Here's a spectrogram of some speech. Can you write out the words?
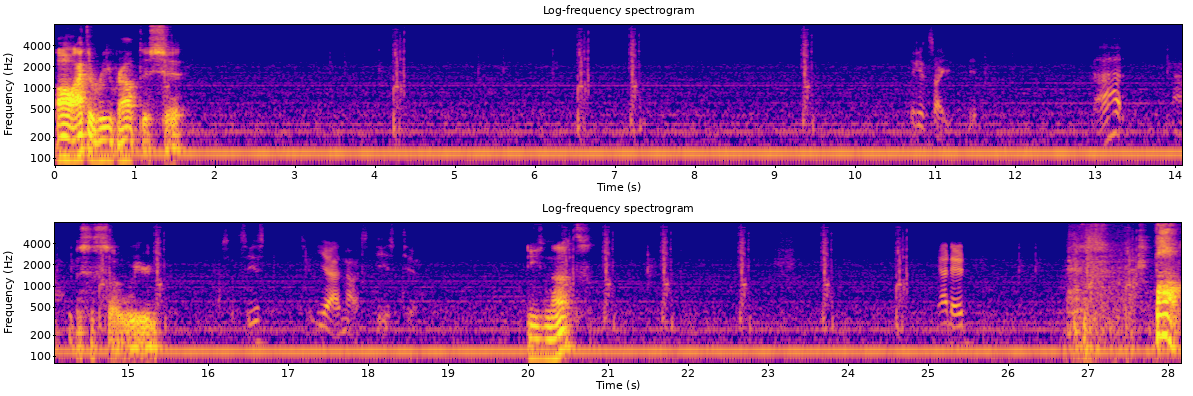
Oh, I have to reroute this shit. Think it's like that. No, This is so weird. so it's these. Two. Yeah, no, it's these two. These nuts. Yeah, dude. Fuck.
